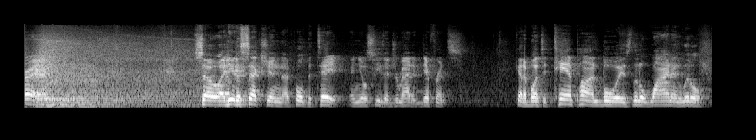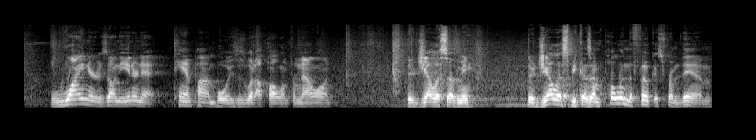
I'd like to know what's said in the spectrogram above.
All right. So I did a section, I pulled the tape, and you'll see the dramatic difference. Got a bunch of tampon boys, little whining little whiners on the internet. Tampon boys is what I'll call them from now on. They're jealous of me. They're jealous because I'm pulling the focus from them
